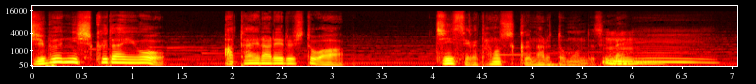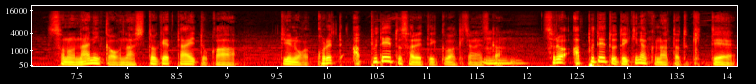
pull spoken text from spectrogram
自分に宿題を与えられる人は人生が楽しくなると思うんですよね、その何かを成し遂げたいとかっていうのがこれってアップデートされていくわけじゃないですか、うん。それをアップデートできなくなった時って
